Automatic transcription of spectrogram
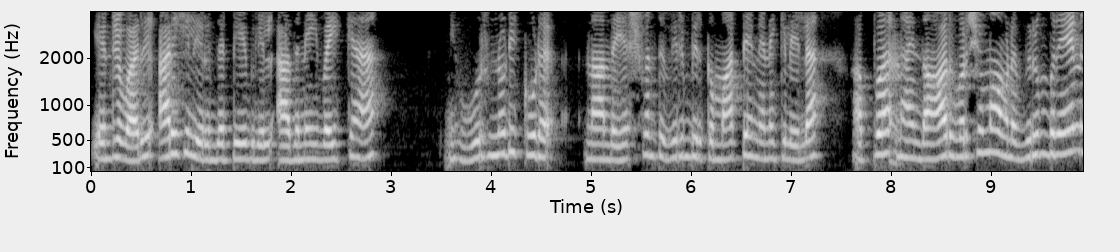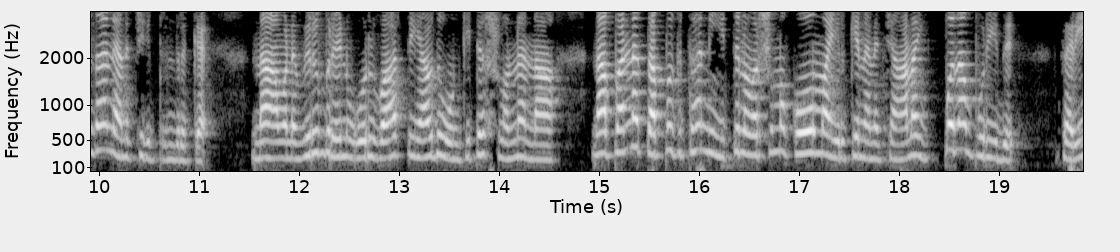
என்றவாறு அருகில் இருந்த டேபிளில் அதனை வைக்க நீ ஒரு நொடி கூட நான் அந்த யஷ்வந்தை விரும்பியிருக்க மாட்டேன்னு நினைக்கல அப்ப நான் இந்த ஆறு வருஷமா அவனை விரும்புறேன்னு தான் நினைச்சுக்கிட்டு இருந்திருக்கேன். நான் அவனை விரும்புறேன்னு ஒரு வார்த்தையாவது உன்கிட்ட சொன்னேன்னா நான் பண்ண தப்புக்கு தான் நீ இத்தனை வருஷமா கோவமா இருக்கேன்னு நினைச்சேன். ஆனா இப்பதான் புரியுது. சரி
